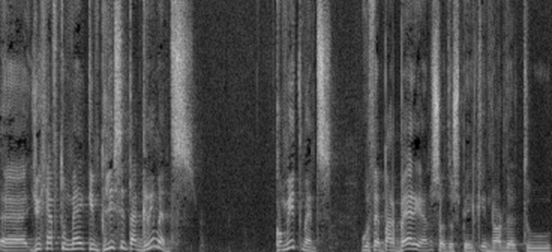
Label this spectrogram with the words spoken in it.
uh, you have to make implicit agreements, commitments with a barbarian, so to speak, in order to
